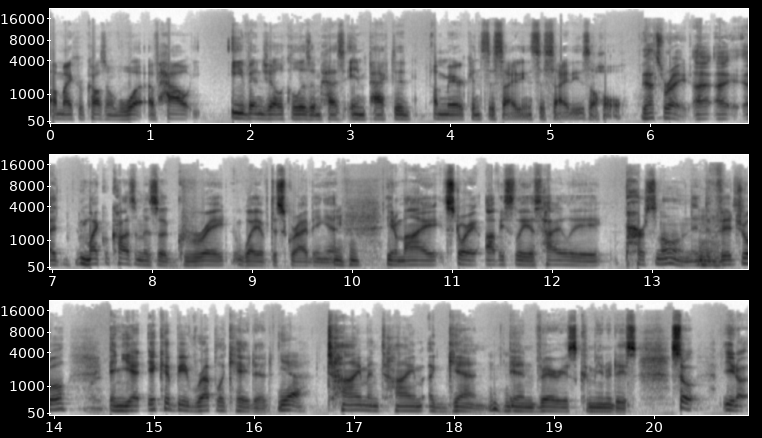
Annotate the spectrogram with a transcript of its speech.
a microcosm of what of how evangelicalism has impacted American society and society as a whole. That's right. I, I, I, microcosm is a great way of describing it. Mm-hmm. You know, my story obviously is highly personal and individual, mm-hmm. right. and yet it could be replicated. Yeah time and time again mm-hmm. in various communities. So, you know,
